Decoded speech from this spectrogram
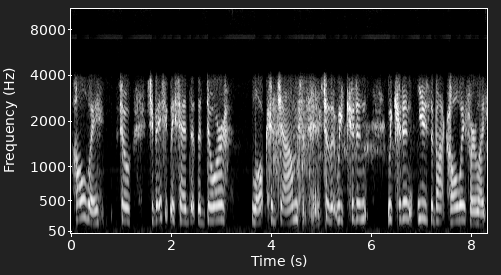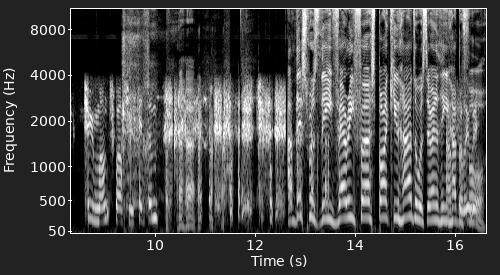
hallway. So she basically said that the door lock had jammed, so that we couldn't we couldn't use the back hallway for like two months while she hid them. And this was the very first bike you had, or was there anything you had before?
